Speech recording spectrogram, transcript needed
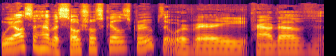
We also have a social skills group that we're very proud of.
